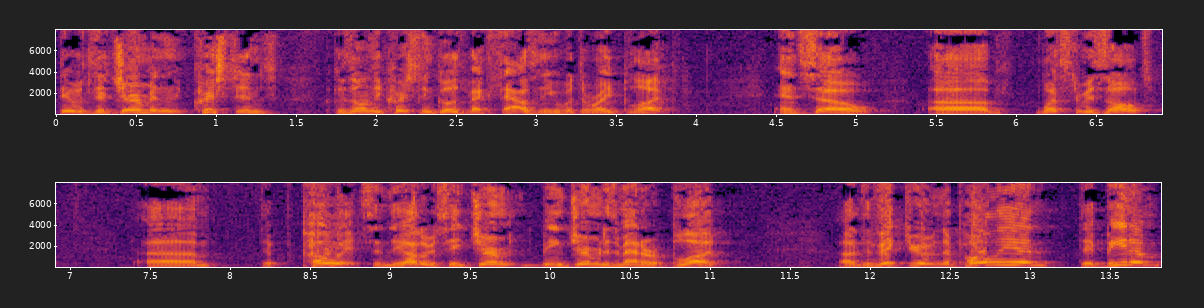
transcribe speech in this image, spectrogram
There was the German Christians because only Christian goes back a thousand years with the right blood, and so uh, what's the result? Um, the poets and the others say German, being German is a matter of blood. Uh, the victory of Napoleon, they beat him,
